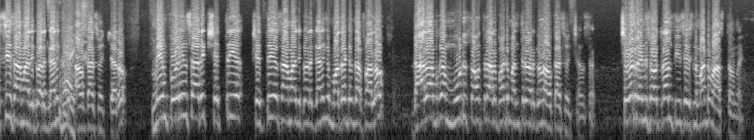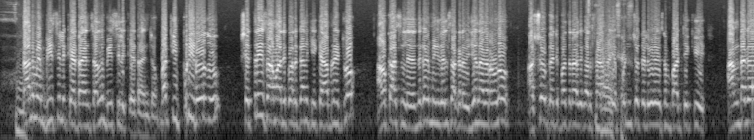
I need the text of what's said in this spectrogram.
ఎస్సీ సామాజిక వర్గానికి. అవకాశం ఇచ్చారు. మేము పోయినసారి క్షత్రియ క్షత్రియ సామాజిక వర్గానికి మొదటి దఫాలో దాదాపుగా మూడు సంవత్సరాల పాటు మంత్రివర్గంలో అవకాశం ఇచ్చాం సార్. చివరి రెండు సంవత్సరాలు తీసేసిన మాట వాస్తవమే. దాన్ని మేము బీసీలు కేటాయించాలని బీసీలు కేటాయించాం. బట్ ఇప్పుడు ఈ రోజు క్షత్రియ సామాజిక వర్గానికి ఈ కేబినెట్లో అవకాశం లేదు. ఎందుకంటే మీకు తెలుసు అక్కడ విజయనగరంలో అశోక్ గజపతిరాజు గారి ఫ్యామిలీ ఎప్పటి. నుంచో తెలుగుదేశం పార్టీకి అండగా.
